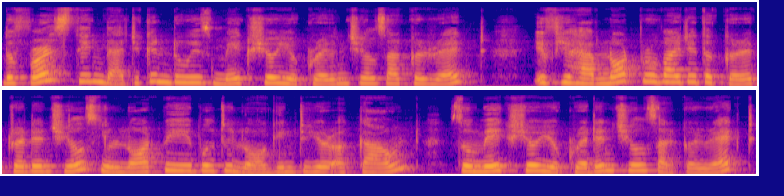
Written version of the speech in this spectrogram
The first thing that you can do is make sure your credentials are correct. If you have not provided the correct credentials, you'll not be able to log into your account. So make sure your credentials are correct.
